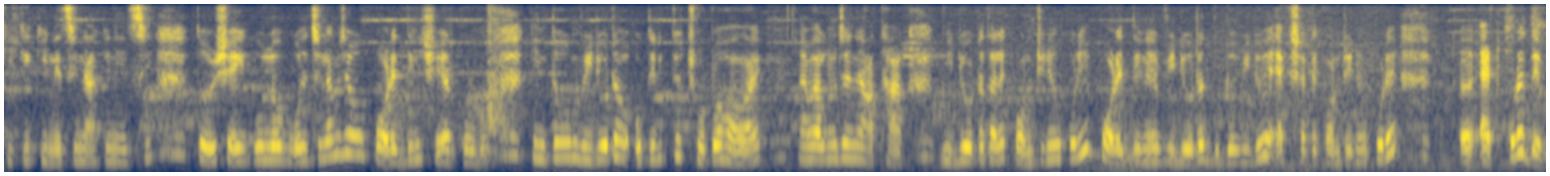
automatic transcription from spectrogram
কি কি কিনেছি, না কিনেছি। তো সেইগুলো বলছিলাম যে ও পরের দিন শেয়ার করব। কিন্তু ভিডিওটা অতিরিক্ত ছোট হওয়ায় আমি ভাবলাম যে না, থাক, ভিডিওটা তাহলে কন্টিনিউ করি, পরের দিনের ভিডিওটা দুটো ভিডিও একসাথে কন্টিনিউ করে অ্যাড করে দেব।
